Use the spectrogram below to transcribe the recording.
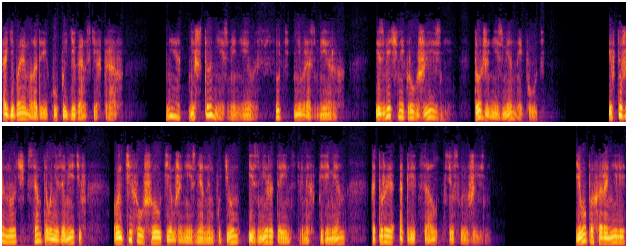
огибая молодые купы гигантских трав. Нет, ничто не изменилось, суть не в размерах. Извечный круг жизни, тот же неизменный путь. И в ту же ночь, сам того не заметив, он тихо ушел тем же неизменным путем из мира таинственных перемен, которые отрицал всю свою жизнь. Его похоронили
